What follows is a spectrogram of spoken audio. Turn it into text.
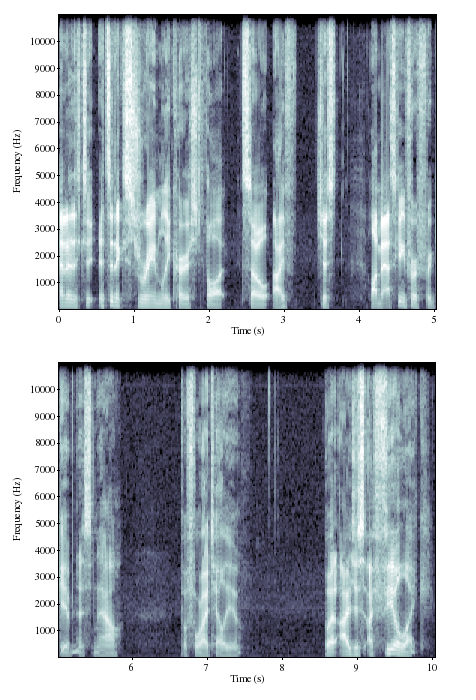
and it's, it's an extremely cursed thought. So I've just, I'm asking for forgiveness now before I tell you. But I just, I feel like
